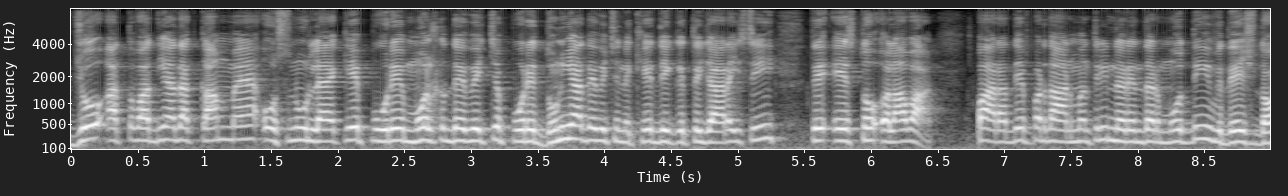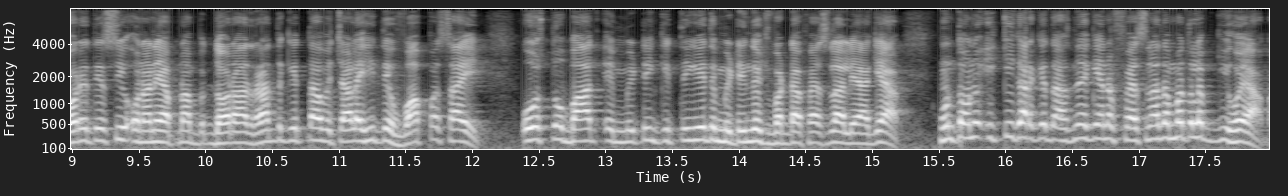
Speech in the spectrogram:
ਜੋ ਅੱਤਵਾਦੀਆਂ ਦਾ ਕੰਮ ਹੈ, ਉਸ ਨੂੰ ਲੈ ਕੇ ਪੂਰੇ ਮੁਲਕ ਦੇ ਵਿੱਚ, ਪੂਰੇ ਦੁਨੀਆ ਦੇ ਵਿੱਚ ਨਿਖੇਧੀ ਕੀਤੀ ਜਾ ਰਹੀ ਸੀ ਤੇ ਇਸ ਤੋਂ ਇਲਾਵਾ ਭਾਰਤ ਦੇ ਪ੍ਰਧਾਨ ਮੰਤਰੀ ਨਰਿੰਦਰ ਮੋਦੀ ਵਿਦੇਸ਼ ਦੌਰੇ ਤੇ ਸੀ, ਉਹਨਾਂ ਨੇ ਆਪਣਾ ਦੌਰਾ ਰੱਦ ਕੀਤਾ, ਵਿਚਾਲੇ ਹੀ ਤੇ ਵਾਪਸ ਆਏ। ਉਸ ਤੋਂ ਬਾਅਦ ਇਹ ਮੀਟਿੰਗ ਕੀਤੀ ਗਈ ਤੇ ਮੀਟਿੰਗ ਦੇ ਵਿੱਚ ਵੱਡਾ ਫੈਸਲਾ ਲਿਆ ਗਿਆ। ਹੁਣ ਤੁਹਾਨੂੰ ਇੱਕ ਹੀ ਕਰਕੇ ਦੱਸਦੇ ਹਾਂ ਕਿ ਇਹਨਾਂ ਫੈਸਲਾ ਦਾ ਮਤਲਬ ਕੀ ਹੋਇਆ।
